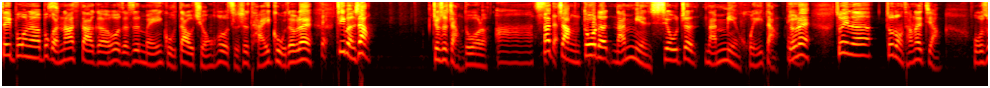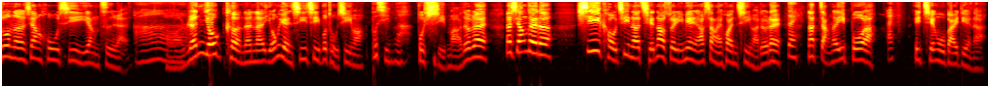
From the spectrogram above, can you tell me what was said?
这一波呢，不管纳斯达克或者是美股道琼，或者是台股，对不对？对，基本上就是涨多了。啊，是那的，涨多的难免修正，难免回档，对对不对？所以呢，周总常在讲，我说呢，像呼吸一样自然。哦啊，，人有可能呢永远吸气不吐气吗？不行了，不行嘛，对不对？那相对的，吸一口气呢，潜到水里面也要上来换气嘛，对不对？对，那涨了一波啦，哎，一千五百点了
